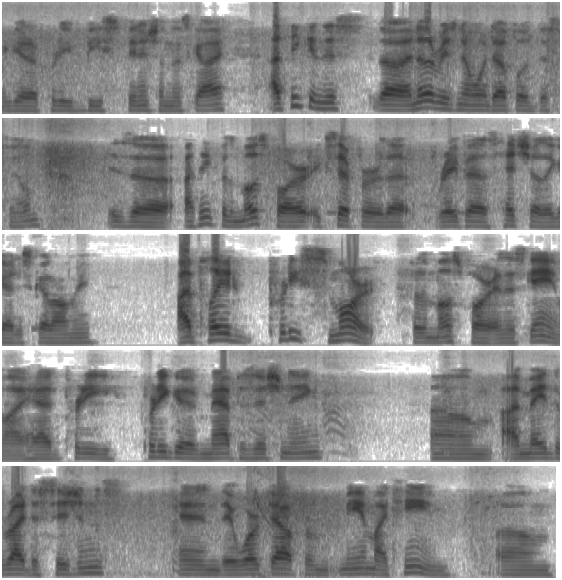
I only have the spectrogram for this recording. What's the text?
we get a pretty beast finish on this guy. I think in this, uh, another reason I wanted to upload this film is, uh, I think for the most part, except for that rape-ass headshot that guy just got on me, I played pretty smart for the most part in this game. I had pretty, pretty good map positioning. Um, I made the right decisions, and it worked out for me and my team. Um,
